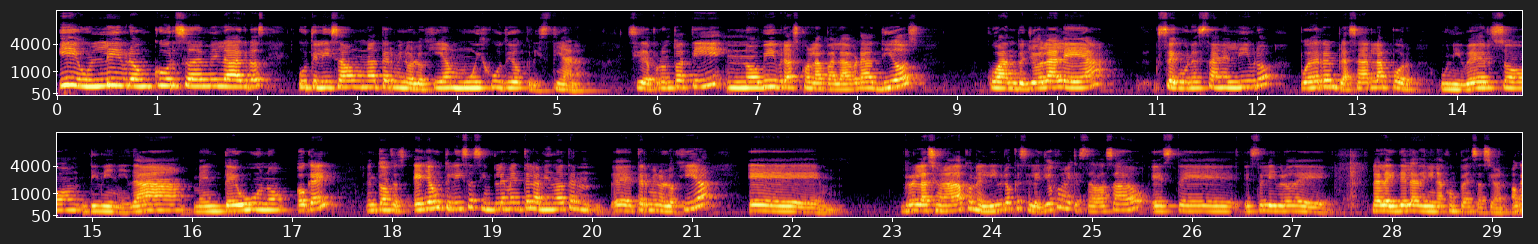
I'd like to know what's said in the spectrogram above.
Y un libro, un curso de milagros, utiliza una terminología muy judío-cristiana. Si de pronto a ti no vibras con la palabra Dios, cuando yo la lea, según está en el libro, puedes reemplazarla por universo, divinidad, mente uno, ¿ok? Entonces, ella utiliza simplemente la misma eh, terminología eh, relacionada con el libro que se leyó, con el que está basado este, este libro de La ley de la divina compensación, ¿ok?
